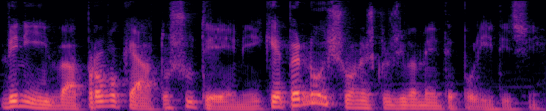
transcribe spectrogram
veniva provocato su temi che per noi sono esclusivamente politici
